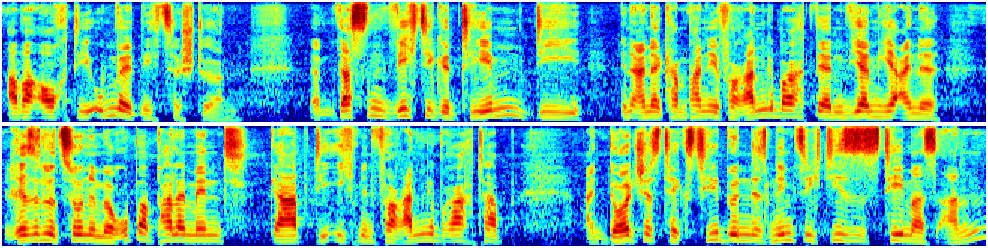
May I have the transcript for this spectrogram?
aber auch die Umwelt nicht zerstören. Ähm, das sind wichtige Themen, die in einer Kampagne vorangebracht werden. Wir haben hier eine Resolution im Europaparlament gehabt, die ich mit vorangebracht habe. Ein deutsches Textilbündnis nimmt sich dieses Themas an,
